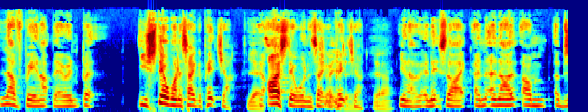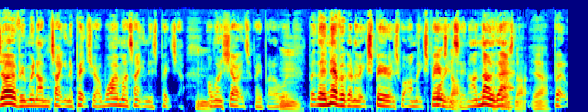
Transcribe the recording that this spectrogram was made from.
love being up there, and but you still want to take a picture. Yes. I still want to take Sure a you picture Yeah. you know, and it's like, and and I, I'm observing when I'm taking a picture. Why am I taking this picture? Hmm. I want to show it to people, I want, but they're never going to experience what I'm Of course not. experiencing. I know that, not. Yeah. but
